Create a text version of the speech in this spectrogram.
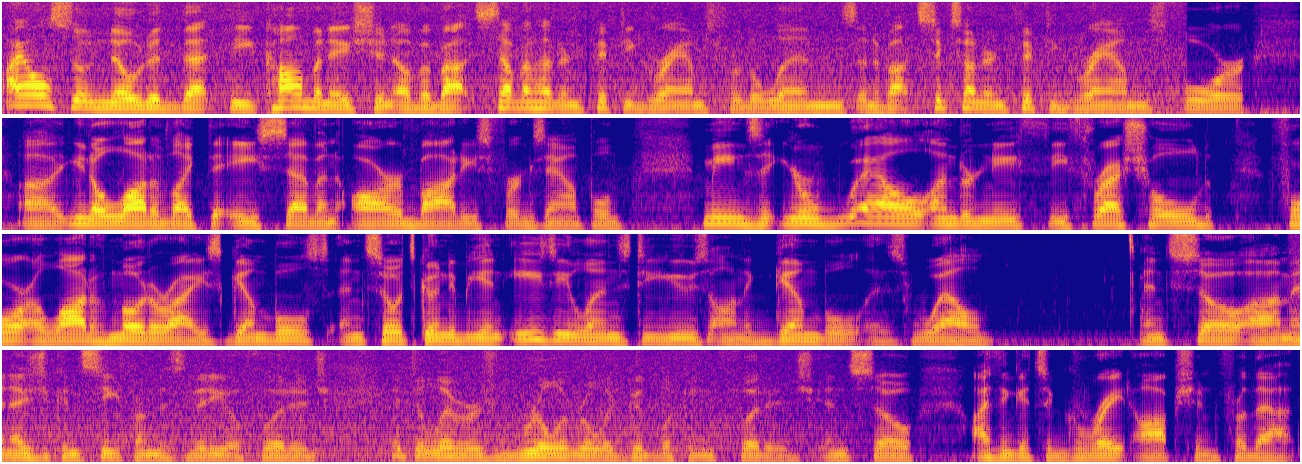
I also noted that the combination of about 750 grams for the lens and about 650 grams for, uh, you know, a lot of like the A7R bodies, for example, means that you're well underneath the threshold for a lot of motorized gimbals. And so it's going to be an easy lens to use on a gimbal as well. And so, um, and as you can see from this video footage, it delivers really, really good looking footage. And so I think it's a great option for that.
